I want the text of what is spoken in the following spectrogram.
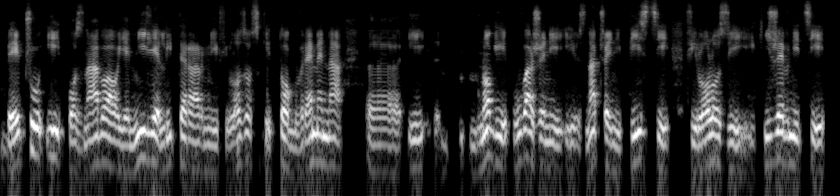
Beču i poznavao je milje literarni i filozofski tog vremena i mnogi uvaženi i značajni pisci, filolozi i književnici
